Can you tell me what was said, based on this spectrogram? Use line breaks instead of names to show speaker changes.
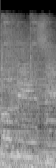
Indonésia.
